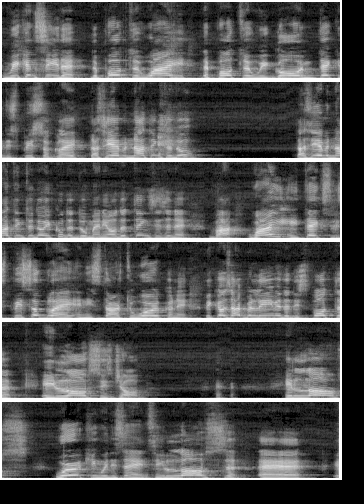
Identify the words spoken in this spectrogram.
we can see that the potter, why the potter will go and take this piece of clay, does he have nothing to do? Does he have nothing to do? He could do many other things, isn't it? But why he takes this piece of clay and he starts to work on it? Because I believe that this potter, he loves his job. he loves working with his hands. He loves uh, uh,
